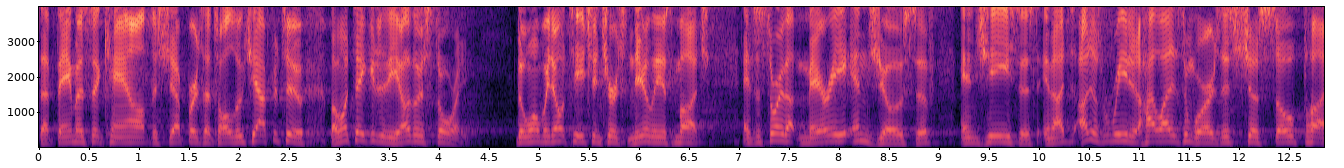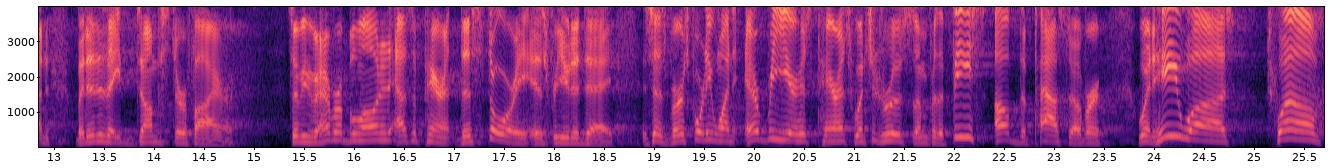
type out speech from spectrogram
that famous account, the shepherds, that's all Luke chapter 2. But I want to take you to the other story, the one we don't teach in church nearly as much. It's a story about Mary and Joseph and Jesus. And I will just read it, highlighted some words. It's just so fun, but it is a dumpster fire. So if you've ever blown it as a parent, this story is for you today. It says, verse 41 every year his parents went to Jerusalem for the feast of the Passover when he was 12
